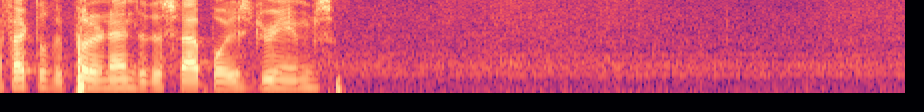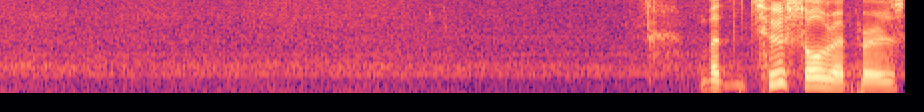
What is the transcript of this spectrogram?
effectively put an end to this Fat Boy's dreams. But the two Soul Rippers,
